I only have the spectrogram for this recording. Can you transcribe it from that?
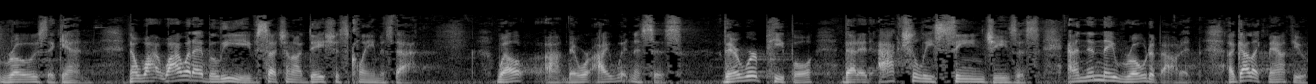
rose again. Now, why, why would I believe such an audacious claim as that? Well, uh, there were eyewitnesses. There were people that had actually seen Jesus, and then they wrote about it. A guy like Matthew,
